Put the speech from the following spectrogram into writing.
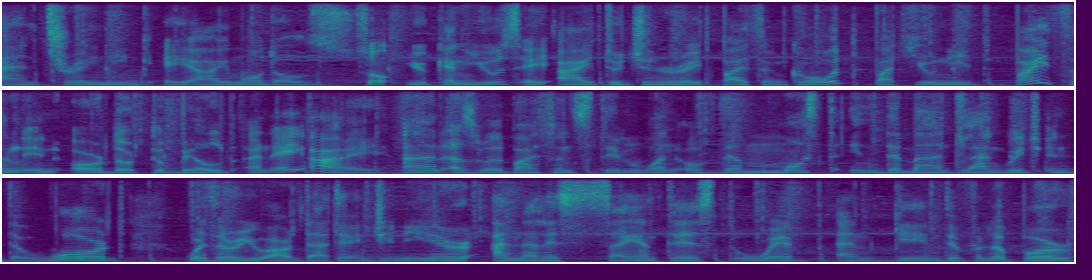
and training AI models. So you can use AI to generate Python code, but you need Python in order to build an AI. And as well, Python still one of the most in-demand language in the world, whether you are data engineer, analyst, scientist, web and game developer,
